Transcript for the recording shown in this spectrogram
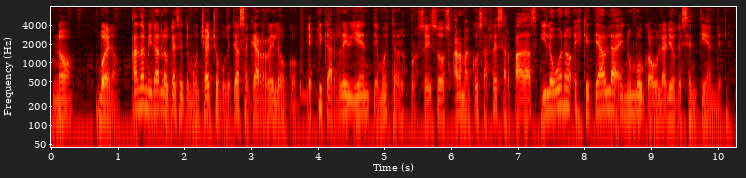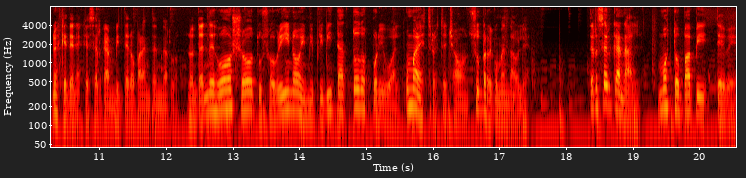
no, bueno, anda a mirar lo que hace este muchacho porque te vas a quedar re loco. Explica re bien, te muestra los procesos, arma cosas re zarpadas y lo bueno es que te habla en un vocabulario que se entiende. No es que tenés que ser carpintero para entenderlo. Lo entendés vos, yo, tu sobrino y mi primita, todos por igual. Un maestro este chabón, súper recomendable. Tercer canal, Mosto Papi TV.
